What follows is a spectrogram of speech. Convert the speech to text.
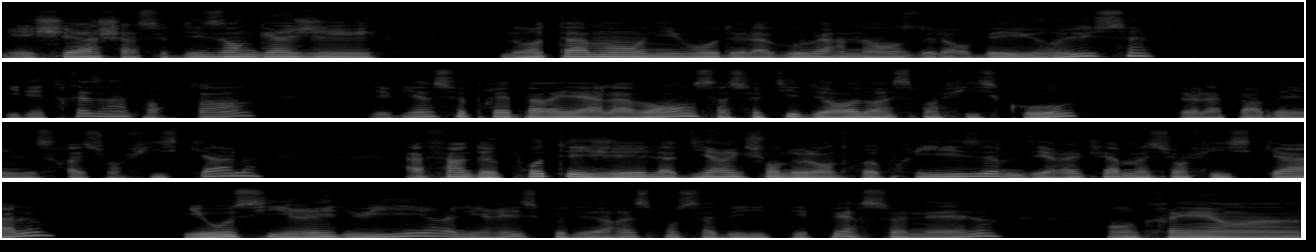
et cherchent à se désengager, notamment au niveau de la gouvernance de leur BU russe, il est très important de bien se préparer à l'avance à ce type de redressement fiscaux de la part de l'administration fiscale, afin de protéger la direction de l'entreprise des réclamations fiscales et aussi réduire les risques de responsabilité personnelle en créant un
